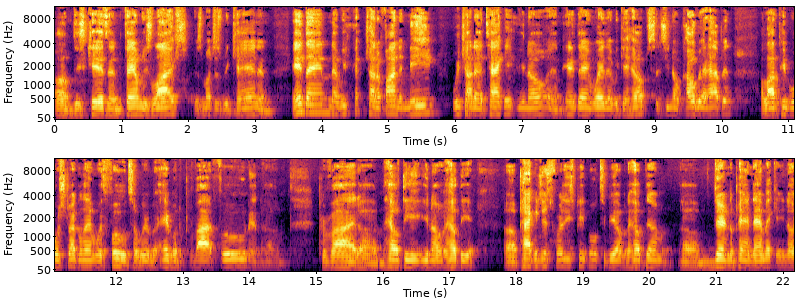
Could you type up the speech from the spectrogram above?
um, these kids and families' lives as much as we can, and anything that we try to find a need, we try to attack it, you know, and anything way that we can help. Since you know COVID happened, a lot of people were struggling with food, so we were able to provide food and um, provide um, healthy, you know, healthy uh, packages for these people to be able to help them um, during the pandemic and you know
